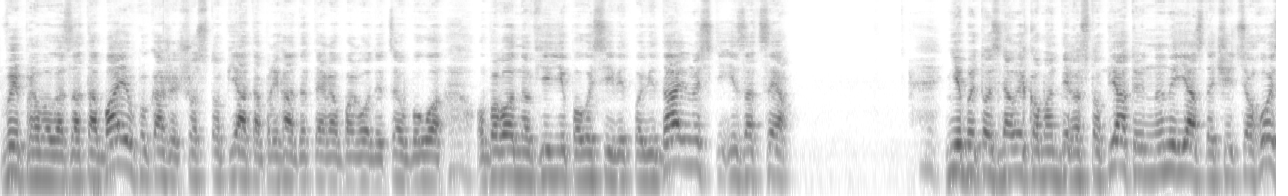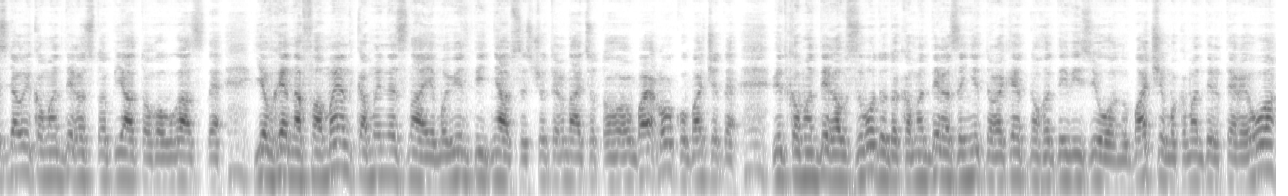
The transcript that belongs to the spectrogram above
виправила за Табаївку, каже, що 105-та бригада тероборони це було оборонно в її полосі відповідальності, і за це. Нібито зняли командира 105-ї, ну не ясно, чи цього зняли командира 105-го, власне, Євгена Фоменка. Ми не знаємо. Він піднявся з 14-го року. Бачите, від командира взводу до командира зенітно-ракетного дивізіону. Бачимо командир ТРО.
